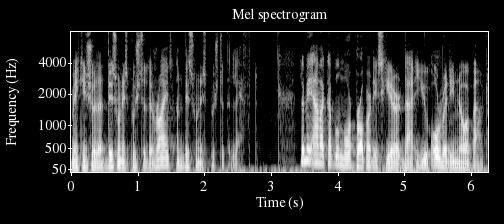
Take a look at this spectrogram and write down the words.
Making sure that this one is pushed to the right and this one is pushed to the left. Let me add a couple more properties here that you already know about.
